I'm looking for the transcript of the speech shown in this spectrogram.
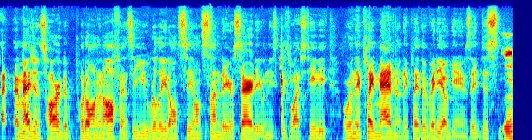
I imagine it's hard to put on an offense that you really don't see on Sunday or Saturday when these kids watch TV or when they play Madden or they play their video games. They just mm-hmm.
